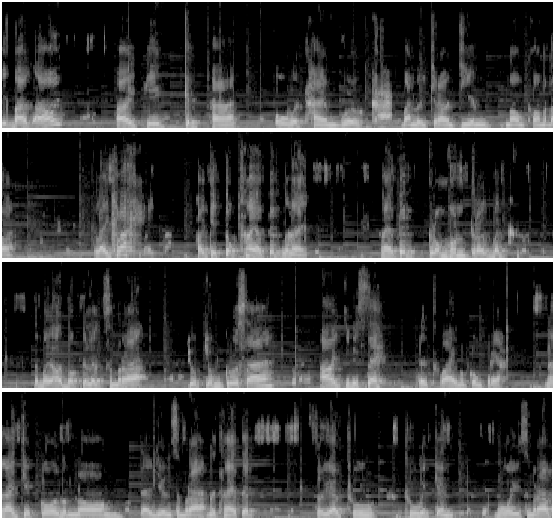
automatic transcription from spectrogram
គេបើកឲ្យហើយគេគិតថា overtime work បានលុយច្រើនជាងម៉ោងធម្មតាកន្លែងខ្លះ ហើយគេទុកថ្ងៃអាទិត្យហ្នឹងឯងថ្ងៃអាទិត្យក្រុមហ៊ុនត្រូវបិទដើម្បីឲ្យបុគ្គលិកសម្រាប់ជួបជុំគ្រួសារឲ្យជាពិសេសទៅថ្វាយបង្គំព្រះនឹងឯងជាគោលបំណងដែលយើងសម្រាប់នៅថ្ងៃអាទិត្យ so you have two two weekend មួយសម្រាប់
